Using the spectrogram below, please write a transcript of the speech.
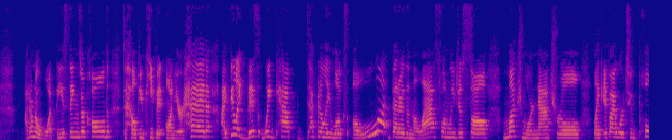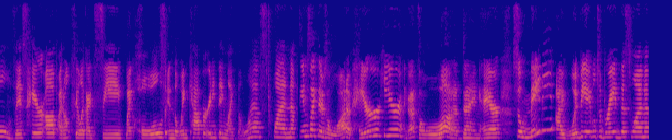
I don't know what these things are called to help you keep it on your head. I feel like this wig cap definitely looks a lot better than the last one we just saw. Much more natural. Like if I were to pull this hair up, I don't feel like I'd see like holes in the wig cap or anything like the last one. Seems like there's a lot of hair here. Like that's a lot of dang hair. So maybe I would be able to braid this one.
